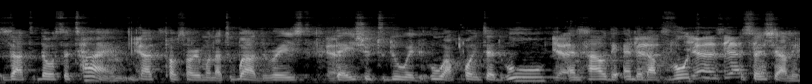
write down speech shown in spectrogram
Yes. that there was a time Yes. that Professor Raymond Atuguba had raised Yes. the issue to do with who appointed who and how they ended up voting, essentially.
